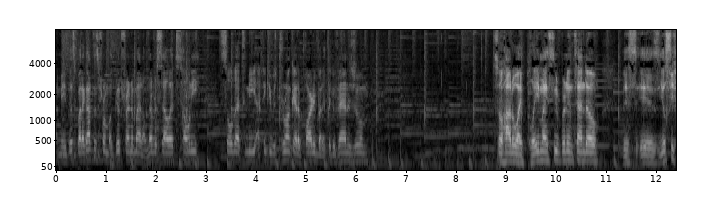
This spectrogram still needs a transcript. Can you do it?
I made this, but I got this from a good friend of mine. I'll never sell it. Tony sold that to me. I think he was drunk at a party, but I took advantage of him. So how do I play my Super Nintendo? This is, you'll see,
